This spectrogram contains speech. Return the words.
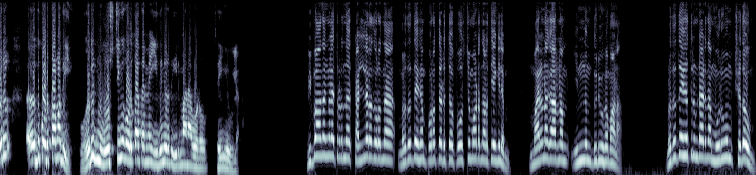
ഒരു ഇത് കൊടുത്താൽ മതി. ഒരു ബൂസ്റ്റിംഗ് കൊടുത്താൽ തന്നെ ഇതിനൊരു തീരുമാനമാവടോ ചെയ്യൂല. വിവാദങ്ങളെ തുടർന്ന് കല്ലറ തുറന്ന് മൃതദേഹം പുറത്തെടുത്ത് പോസ്റ്റ്മോർട്ടം നടത്തിയെങ്കിലും മരണകാരണം ഇന്നും ദുരൂഹമാണ്. മൃതദേഹത്തിലുണ്ടായിരുന്ന മുറിവും ക്ഷതവും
